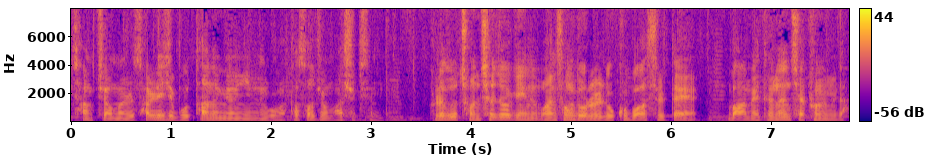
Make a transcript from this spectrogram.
장점을 살리지 못하는 면이 있는 것 같아서 좀 아쉽습니다. 그래도 전체적인 완성도를 놓고 보았을 때 마음에 드는 제품입니다.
